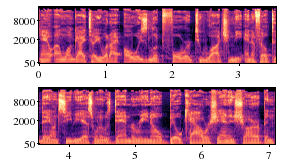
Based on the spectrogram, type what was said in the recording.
And, one guy, I tell you what, I always looked forward to watching the NFL today on CBS when it was Dan Marino, Bill Cowher, Shannon Sharpe, and,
